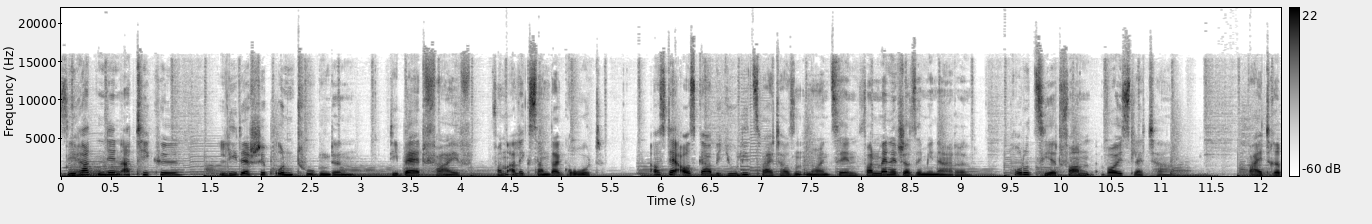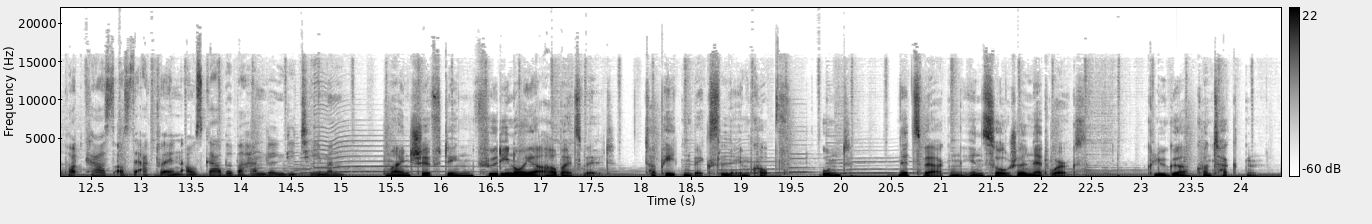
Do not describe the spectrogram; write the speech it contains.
Sie hörten den Artikel Leadership Untugenden, die Bad Five von Alexander Groth aus der Ausgabe Juli 2019 von Managerseminare, produziert von Voiceletter. Weitere Podcasts aus der aktuellen Ausgabe behandeln die Themen Mindshifting für die neue Arbeitswelt, Tapetenwechsel im Kopf und Netzwerken in Social Networks, klüger Kontakten.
